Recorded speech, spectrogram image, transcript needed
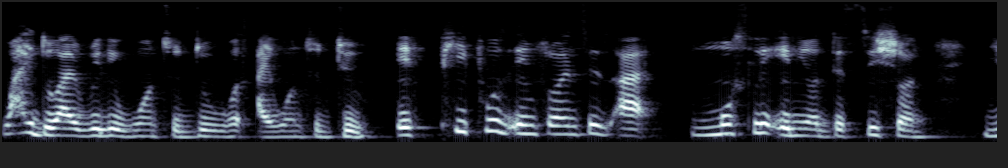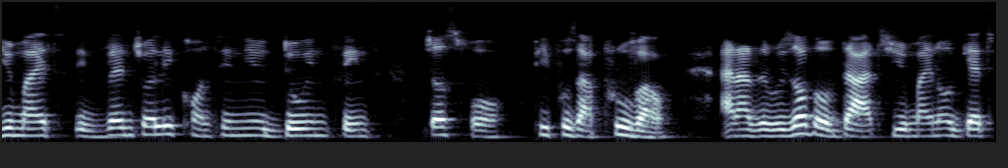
why do I really want to do what I want to do? If people's influences are mostly in your decision, you might eventually continue doing things just for people's approval. And as a result of that, you might not get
